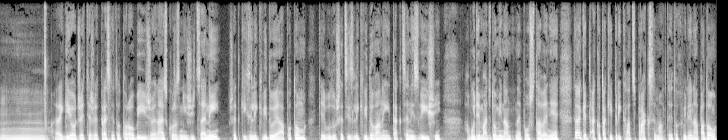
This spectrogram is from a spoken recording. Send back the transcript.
mm, RegioJete, že presne toto robí, že najskôr zníži ceny, všetkých zlikviduje a potom, keď budú všetci zlikvidovaní, tak ceny zvýši a bude mať dominantné postavenie. Tak, ako taký príklad z praxe ma v tejto chvíli napadol.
